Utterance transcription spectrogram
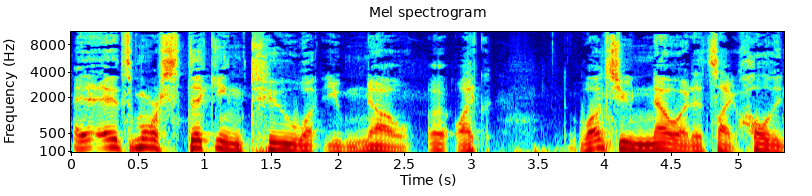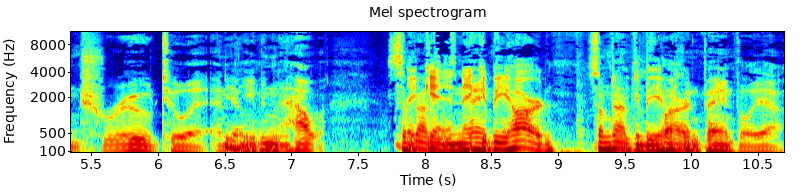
It's more sticking to what you know. Uh, Like once you know it, it's like holding true to it, and Yep. even how It sometimes can, it's and it can be hard. Sometimes it can be hard. fucking painful. Yeah.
